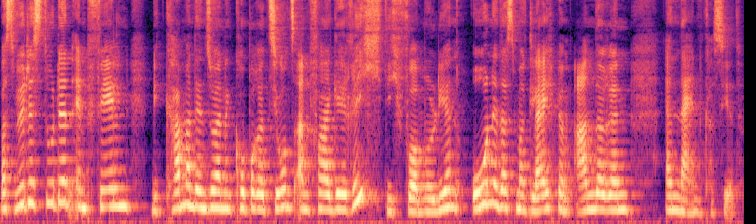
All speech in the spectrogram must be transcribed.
was würdest du denn empfehlen, wie kann man denn so eine Kooperationsanfrage richtig formulieren, ohne dass man gleich beim anderen ein Nein kassiert?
